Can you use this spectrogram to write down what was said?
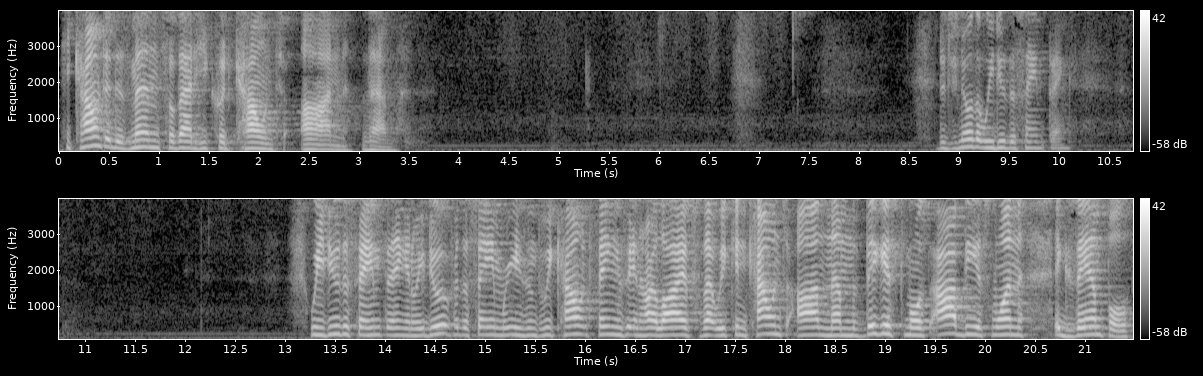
He counted his men so that he could count on them. Did you know that we do the same thing? We do the same thing and we do it for the same reasons. We count things in our lives so that we can count on them. The biggest, most obvious one example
